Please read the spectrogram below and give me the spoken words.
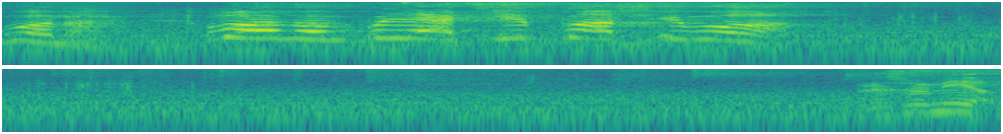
Вон он, вон он, блядь, ебашь его! Where's my meal?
